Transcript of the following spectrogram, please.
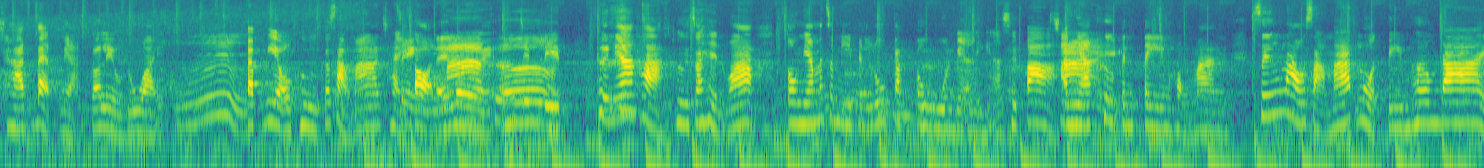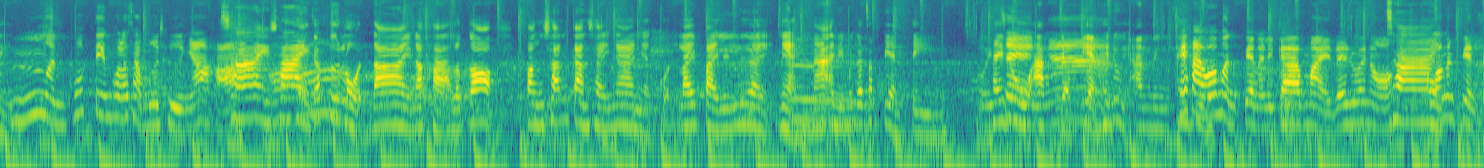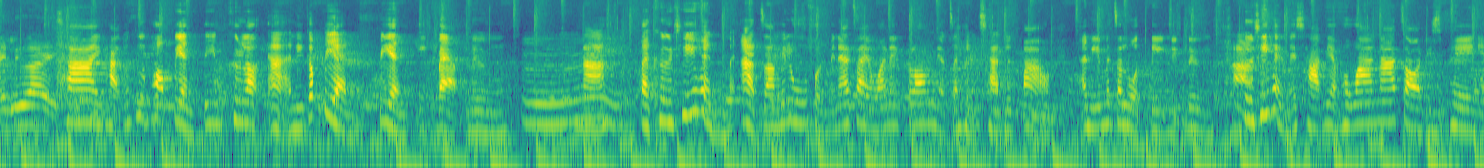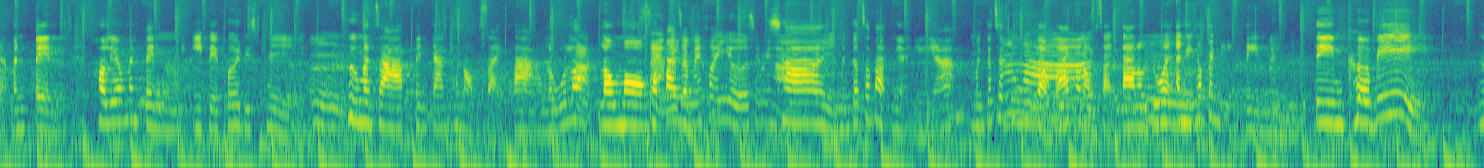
ชาร์จแบตเนี่ยก็เร็วด้วย อืมแป๊บเดียวคือก็สามารถใช้ต่อได้เลยเจ๋งมากเครื่องจิ๊บลิดคือเนี่ยค่ะ คือจะเห็นว่าตรงเนี้ยมันจะมีเป็นรูปการ์ตูนเป็นอะไรอย่างเงี้ยใช่ป่ะใช่อันเนี้ยคือเป็นธีมของมัน ซึ่งเราสามารถโหลดธีมเพิ่มได้อืมเหมือนพวกตีมโทรศัพท์มือถือเนี้ยเหรอคะใช่ใช่ก็คือโหลดได้นะคะ แล้วก็ฟังก์ชันการใช้งานเนี่ยกดไล่ไปเรื่อยๆ เนี่ยเห็นไหมอันนี้มันก็จะเปลี่ยนธีมโอ้ย ให้ดูอะจ๋งเดี๋ยวเปลี่ยนให้ดูอีกอันนึงคล้ายๆว่าเหมือนเปลี่ยนนาฬิกาใหม่ได้ด้วยเนาะใช่เพราะว่ามันเปลี่ยนไปเรื่อย ใช่ค่ะ ก็คือพอเปลี่ยนธีมคือเราอะอันนี้ก็เปลี่ยนเปลี่ยนอีกแบบหนึ่งอืมนะแต่คือที่เห็นอาจจะไม่รู้ฝนไม่แน่ใจว่าในกล้องเนี่ยจะเห็นชัดหรือเปล่า อันนี้มันจะโหลดธีมนิดนึงค่ะอที่เห็นไม่ชัดเนี่ยเพราะว่าหน้าจอดิสเพลย์เนี่ยมันเป็น เขาเรียกว่ามันเป็น e-paper display อืม คือมันจะเป็นการถนอมสายตา แล้วเราค่ะ เรามองแสเข้างไปมันจะไม่ค่อยเยอะใช่ไหมคะ ใช่ มันก็จะแบบเนี่ยอย่างเงี้ย มันก็จะดูน่ารักแบบว่าถนอมสายตาเราด้วย อืมอันนี้ก็เป็นอีกธีมหนึ่งธีมเคอร์บี้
